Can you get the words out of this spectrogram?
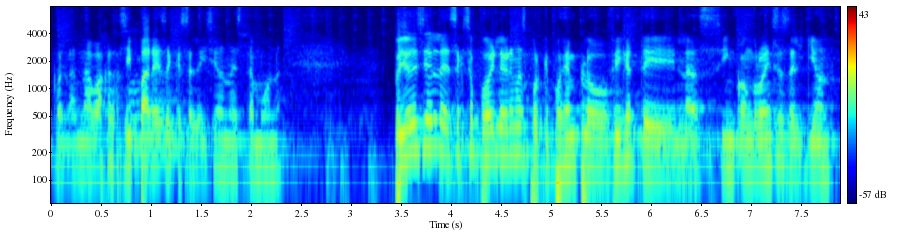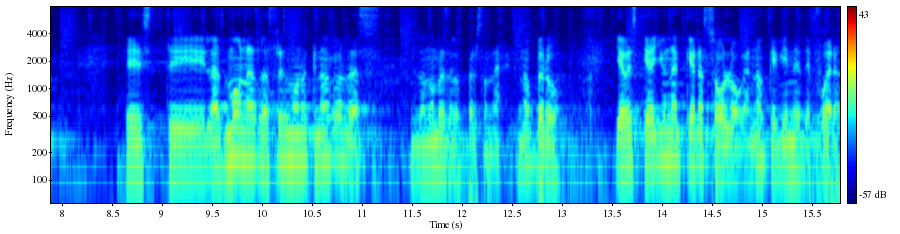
con las navajas, así parece que se le hicieron a esta mona. Pues yo decía la de sexo, por y lágrimas porque, por ejemplo, fíjate en las incongruencias del guion. Este, las monas, las tres monas, que no hago las, los nombres de los personajes, ¿no? Pero ya ves que hay una que era zoóloga, ¿no? Que viene de fuera.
